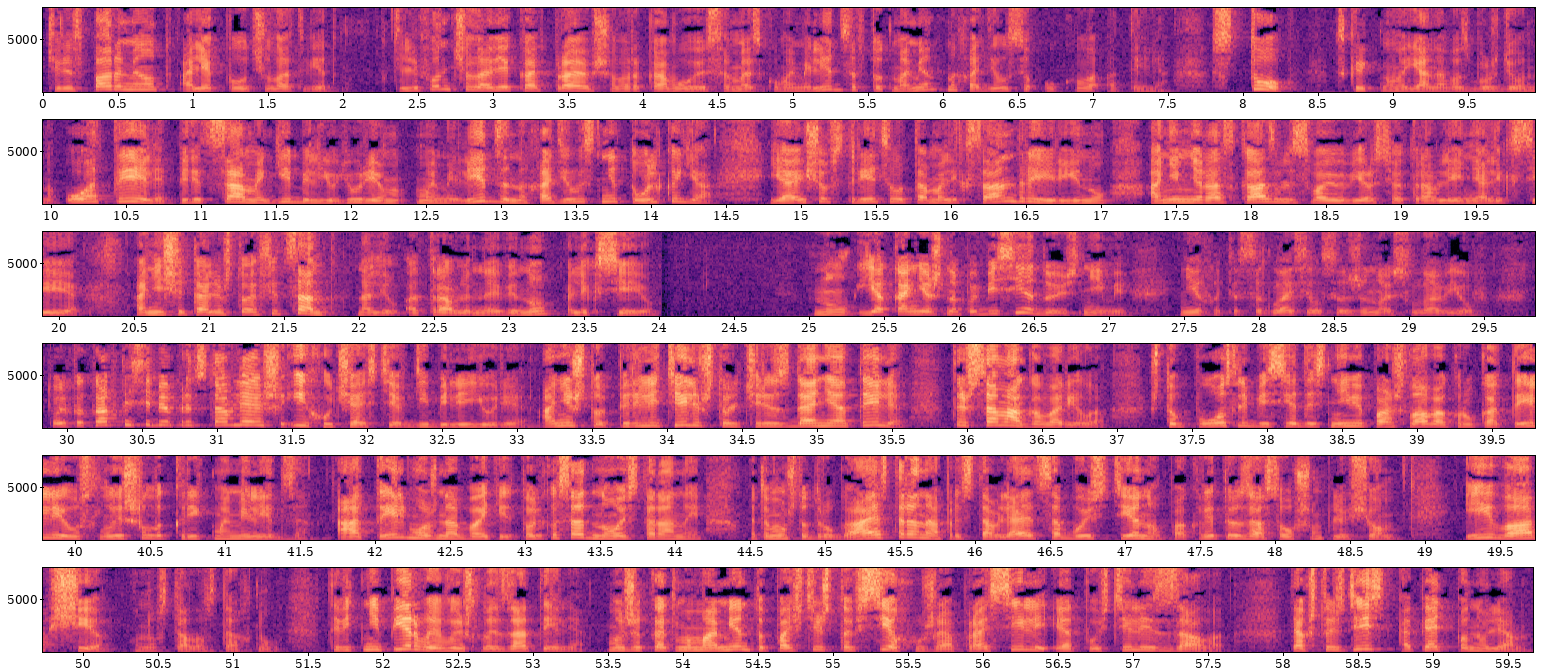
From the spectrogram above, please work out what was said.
Через пару минут Олег получил ответ. Телефон человека, отправившего роковую смс-ку Мамелидзе, в тот момент находился около отеля. «Стоп!» — вскрикнула Яна возбужденно. «У отеля перед самой гибелью Юрия Мамелидзе находилась не только я. Я еще встретила там Александра и Ирину. Они мне рассказывали свою версию отравления Алексея. Они считали, что официант налил отравленное вино Алексею. «Ну, я, конечно, побеседую с ними», нехотя согласился с женой Соловьев. Только как ты себе представляешь их участие в гибели Юрия? Они что, перелетели, что ли, через здание отеля? Ты же сама говорила, что после беседы с ними пошла вокруг отеля и услышала крик Мамелидзе. А отель можно обойти только с одной стороны, потому что другая сторона представляет собой стену, покрытую засохшим плющом. И вообще, он устало вздохнул, ты ведь не первая вышла из отеля. Мы же к этому моменту почти что всех уже опросили и отпустили из зала. Так что здесь опять по нулям.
